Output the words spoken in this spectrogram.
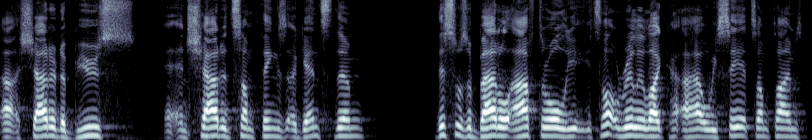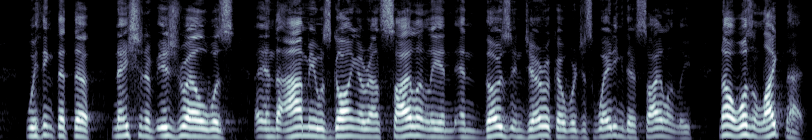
uh, shouted abuse and shouted some things against them. This was a battle, after all. It's not really like how we see it sometimes. We think that the nation of Israel was, and the army was going around silently, and, and those in Jericho were just waiting there silently. No, it wasn't like that.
